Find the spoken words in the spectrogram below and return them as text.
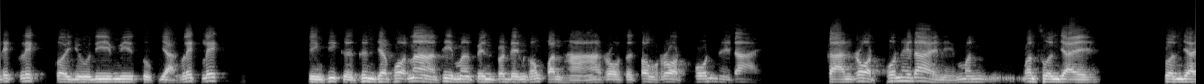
เล็ก ๆ ก็อยู่ดีมีสุขอย่างเล็ก ๆ สิ่งที่เกิดขึ้นเฉพาะหน้าที่มันเป็นประเด็นของปัญหา เราจะต้องรอดพ้นให้ได้ การรอดพ้นให้ได้นี่มันมันส่วนใหญ่ ส่วนใหญ่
